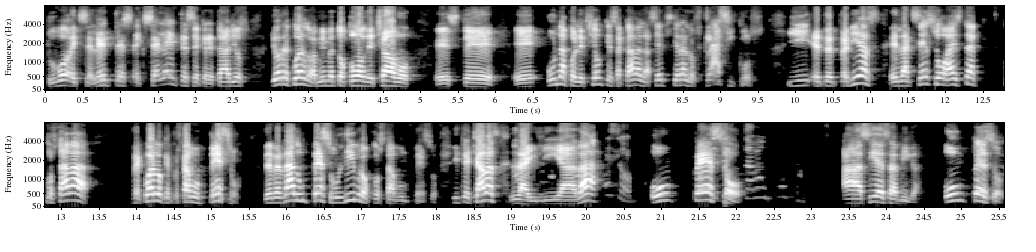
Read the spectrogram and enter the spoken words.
tuvo excelentes, excelentes secretarios. Yo recuerdo, a mí me tocó de chavo este, eh, una colección que sacaba la CEPS que eran los clásicos. Y eh, tenías el acceso a esta, costaba, recuerdo que costaba un peso, de verdad un peso, un libro costaba un peso. Y te echabas la Iliada, un peso. Así es, amiga, un peso.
